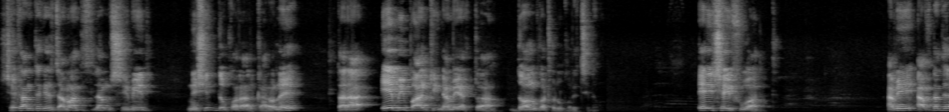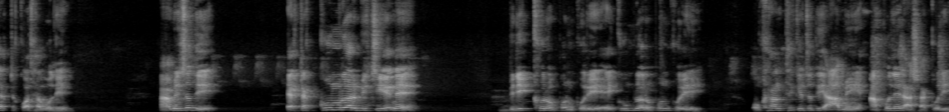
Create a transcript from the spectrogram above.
সেখান থেকে জামাত ইসলাম শিবির নিষিদ্ধ করার কারণে তারা এবি পার্টি নামে একটা দল গঠন করেছিল। এই সেই ফুয়াদ। আমি আপনাদের একটা কথা বলি। আমি যদি একটা কুমড়ার বিচি এনে বৃক্ষ রোপণ করি, এই কুমড়া রোপণ করি, ওখান থেকে যদি আমি আপেলের আশা করি,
